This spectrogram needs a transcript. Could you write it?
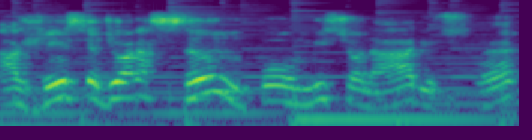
agência de oração por missionários, né?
